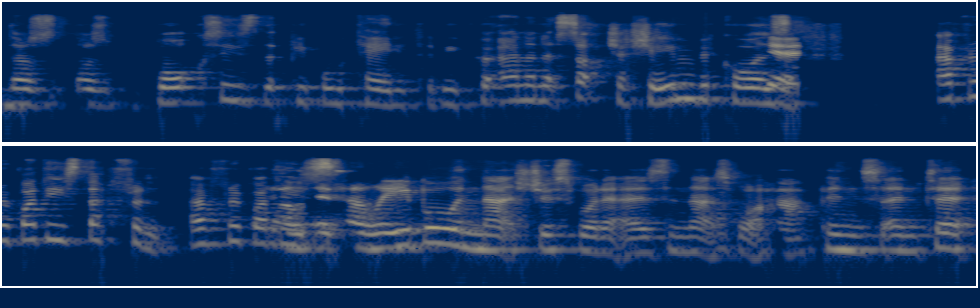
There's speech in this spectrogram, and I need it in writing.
There's there's boxes that people tend to be put in, and it's such a shame because yeah. everybody's different. Everybody's it's a label, and that's just what it is, and that's what happens. And to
